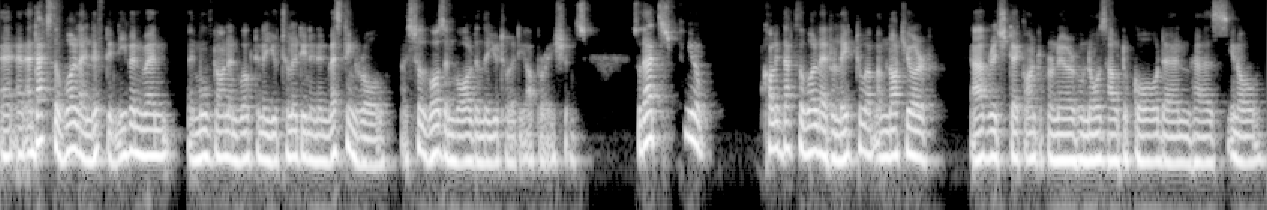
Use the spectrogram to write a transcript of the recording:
And, and, and that's the world I lived in. Even when I moved on and worked in a utility in an investing role, I still was involved in the utility operations. So that's, you know, call it that's the world I relate to. I'm, I'm not your average tech entrepreneur who knows how to code and has, you know,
